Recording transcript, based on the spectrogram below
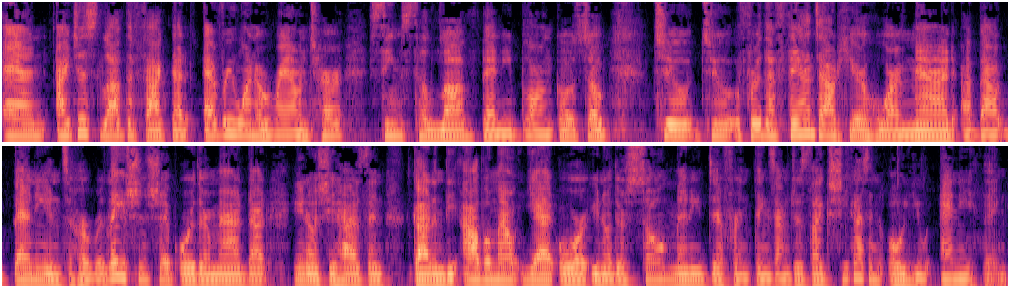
And I just love the fact that everyone around her seems to love Benny Blanco. So to to for the fans out here who are mad about Benny and her relationship or they're mad that you know she hasn't gotten the album out yet or you know there's so many different things. I'm just like she doesn't owe you anything.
